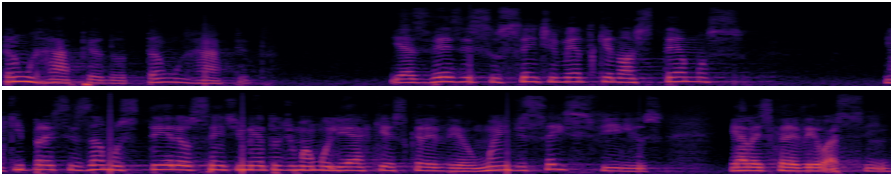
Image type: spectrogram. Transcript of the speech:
tão rápido, tão rápido. E às vezes o sentimento que nós temos e que precisamos ter é o sentimento de uma mulher que escreveu, mãe de seis filhos. Ela escreveu assim:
